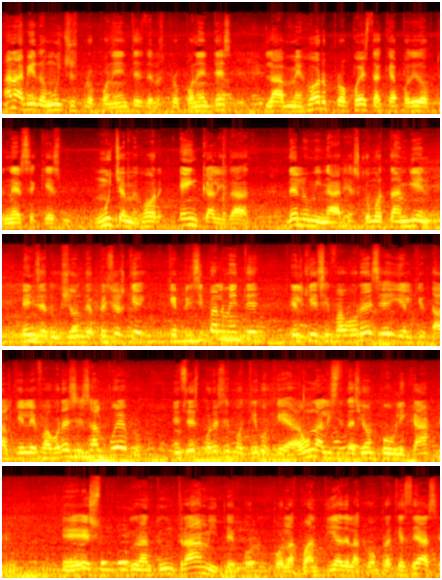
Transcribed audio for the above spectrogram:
Han habido muchos proponentes, de los proponentes la mejor propuesta que ha podido obtenerse, que es mucha mejor en calidad, de luminarias, como también en reducción de precios, que, principalmente el que se favorece y el que, al que le favorece es al pueblo. Entonces, por ese motivo que a una licitación pública eh, es durante un trámite por, por la cuantía de la compra que se hace.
